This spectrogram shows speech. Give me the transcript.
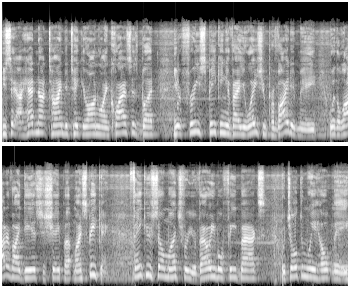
You say, I had not time to take your online classes, but your free speaking evaluation provided me with a lot of ideas to shape up my speaking. Thank you so much for your valuable feedbacks, which ultimately helped me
